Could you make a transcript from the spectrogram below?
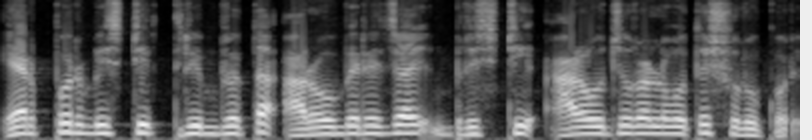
এরপর বৃষ্টির তীব্রতা আরও বেড়ে যায়, বৃষ্টি আরও জোরালো হতে শুরু করে।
